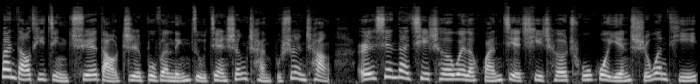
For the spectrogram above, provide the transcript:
半导体紧缺导致部分零组件生产不顺畅，而现代汽车为了缓解汽车出货延迟问题，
